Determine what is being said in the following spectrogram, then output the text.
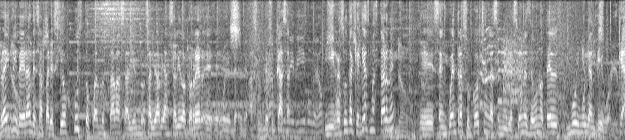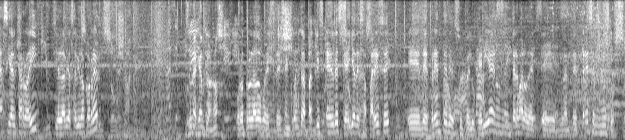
Rey Rivera desapareció justo cuando estaba saliendo, salió, había salido a correr eh, eh, de, su, casa. Y resulta que días más tarde eh, se encuentra su coche en las inmediaciones de un hotel muy, muy antiguo. ¿Qué hacía el carro ahí si él había salido a correr? Es un ejemplo, ¿no? Por otro lado, pues, este, se encuentra Patrice Edres, que ella desaparece eh, de frente de su peluquería en un intervalo de eh, durante 13 minutos.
